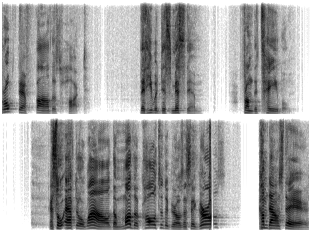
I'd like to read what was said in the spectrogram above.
broke their father's heart that he would dismiss them from the table. And so after a while, the mother called to the girls and said, Girls, come downstairs,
